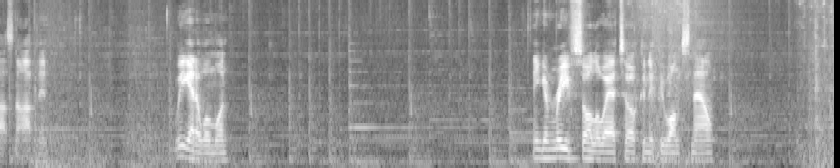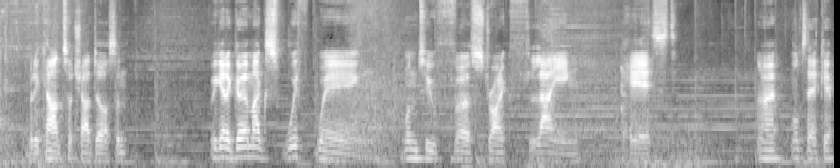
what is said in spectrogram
That's not happening. We get a 1-1. He can Reave Soul away a token if he wants now. But he can't touch our Docent. We get a Gurmag Swiftwing. 1-2 first strike flying. Haste. Alright, we'll take it.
